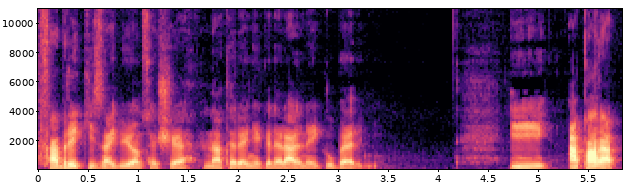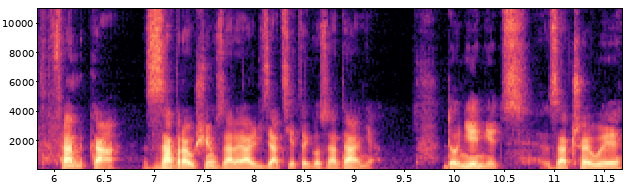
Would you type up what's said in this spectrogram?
fabryki znajdujące się na terenie generalnej guberni. I aparat Franka zabrał się za realizację tego zadania. Do Niemiec zaczęły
